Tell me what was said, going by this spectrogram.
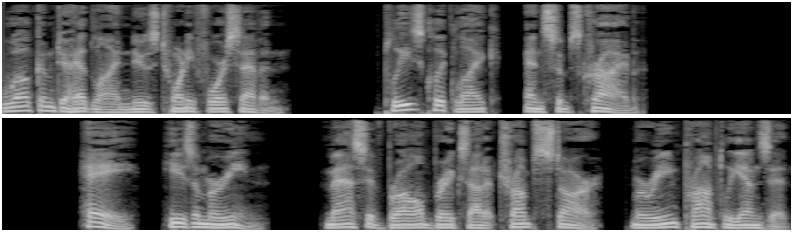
Welcome to Headline News 24/7. Please click like and subscribe. Hey, he's a Marine. Massive brawl breaks out at Trump's star, Marine promptly ends it.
